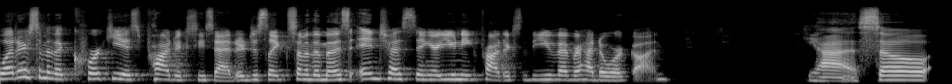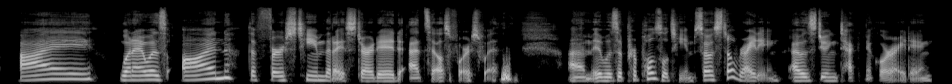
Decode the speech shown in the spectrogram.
what are some of the quirkiest projects you said, or just like some of the most interesting or unique projects that you've ever had to work on? Yeah. So I, when I was on the first team that I started at Salesforce with, um, it was a proposal team. So I was still writing, I was doing technical writing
